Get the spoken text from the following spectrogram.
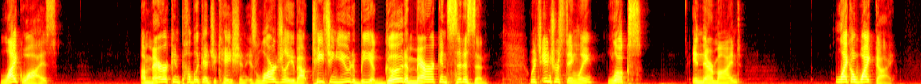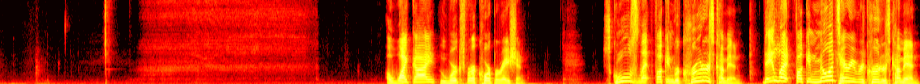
Likewise, American public education is largely about teaching you to be a good American citizen, which interestingly looks, in their mind, like a white guy. A white guy who works for a corporation. Schools let fucking recruiters come in. They let fucking military recruiters come in.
